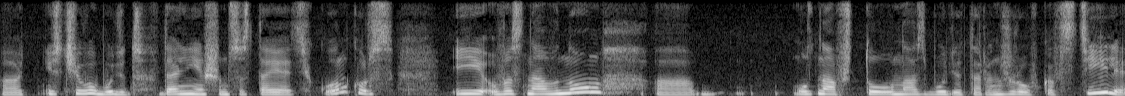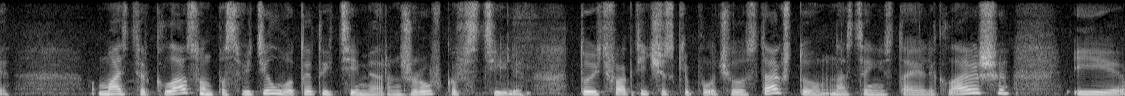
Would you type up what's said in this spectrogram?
э, из чего будет в дальнейшем состоять конкурс. И в основном, э, узнав, что у нас будет аранжировка в стиле, мастер-класс он посвятил вот этой теме аранжировка в стиле. То есть фактически получилось так, что на сцене стояли клавиши, и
